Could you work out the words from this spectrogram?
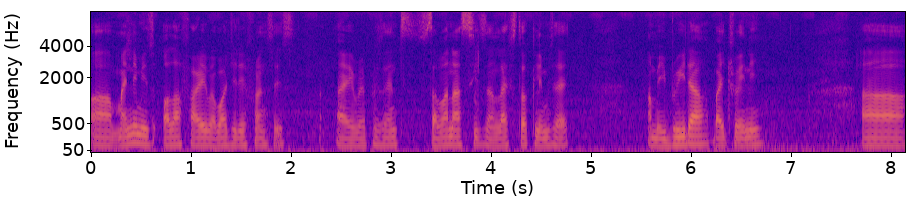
Uh, my name is Olafare Babajide Francis. I represent Savannah Seeds and Livestock Limited. I'm a breeder by training. Uh,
